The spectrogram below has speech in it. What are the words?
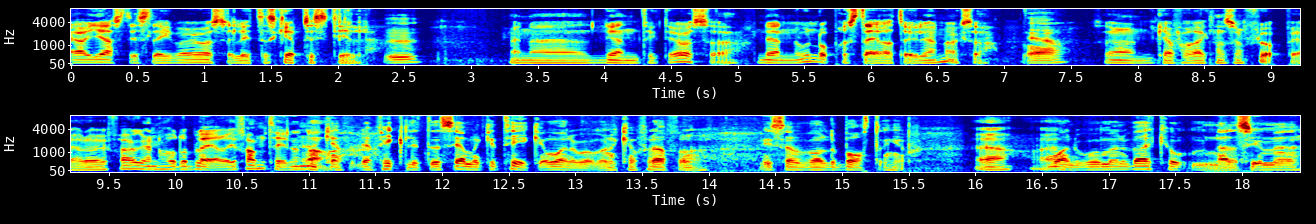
Ja, Justice League var jag också lite skeptisk till. Mm. Men eh, den tyckte jag också. Den underpresterar tydligen också. Ja, Så den kanske räknas som flopp. Ja, då är frågan hur det blir i framtiden den, där. kanske, den fick lite sämre kritik än Wonder Woman. Kanske därför vissa valde bort den kanske. Ja, ja. Wonder Woman välkomnades ju med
